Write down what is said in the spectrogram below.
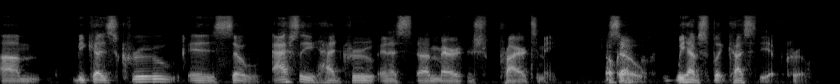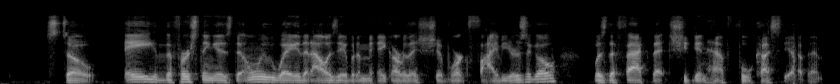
Um, because Crew is so Ashley had Crew in a, a marriage prior to me. Okay. So we have split custody of Crew. So a the first thing is the only way that I was able to make our relationship work 5 years ago was the fact that she didn't have full custody of him.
